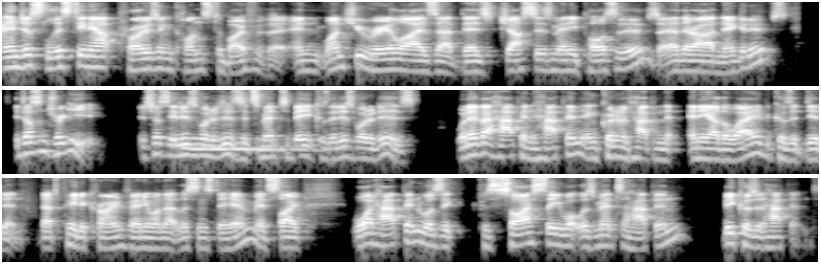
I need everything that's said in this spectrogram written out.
and just listing out pros and cons to both of it. And once you realize that there's just as many positives as there are negatives, it doesn't trigger you. It's just, it is what it is. It's meant to be because it is what it is. Whatever happened, happened and couldn't have happened any other way because it didn't. That's Peter Crone for anyone that listens to him. It's like what happened was it precisely what was meant to happen because it happened.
